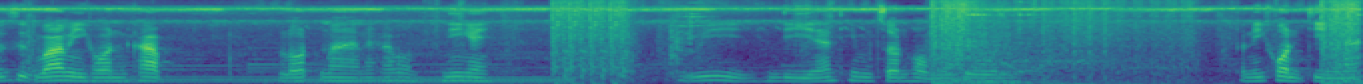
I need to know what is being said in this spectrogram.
รู้สึกว่ามีคนขับรถมานะครับผม นี่ไงวิดีนะทีมโซนผมโดนตอนนี้คนจริงนะ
